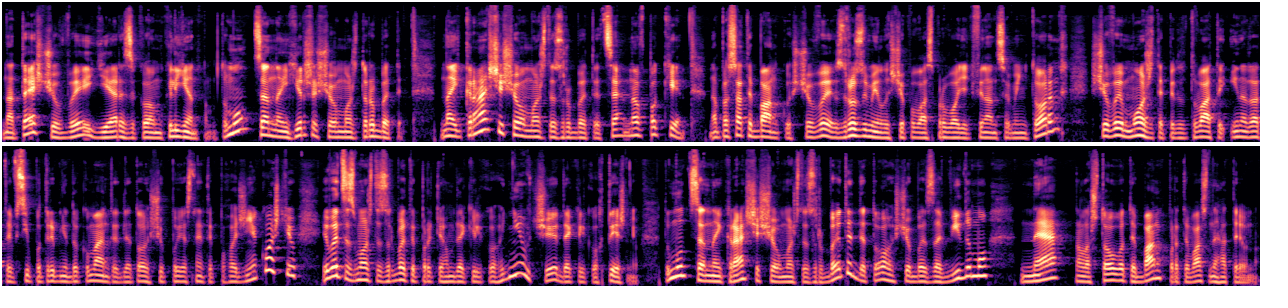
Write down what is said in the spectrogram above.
на те, що ви є ризиковим клієнтом. Тому це найгірше, що ви можете робити. Найкраще, що ви можете зробити, це навпаки, написати банку, що ви зрозуміли, що по вас проводять фінансовий моніторинг, що ви можете підготувати і надати всі потрібні документи для того, щоб пояснити походження коштів, і ви це зможете зробити протягом декількох днів чи декількох тижнів. Тому це найкраще, що ви можете зробити для того, щоб завідомо не налаштовувати банк проти вас негативно.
